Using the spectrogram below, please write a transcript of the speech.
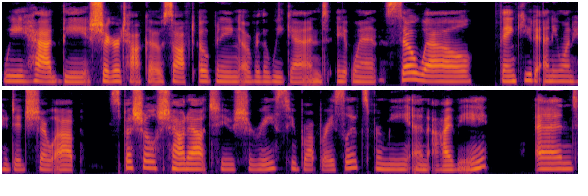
We had the Sugar Taco soft opening over the weekend. It went so well. Thank you to anyone who did show up. Special shout out to Charisse, who brought bracelets for me and Ivy. And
